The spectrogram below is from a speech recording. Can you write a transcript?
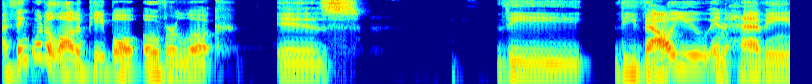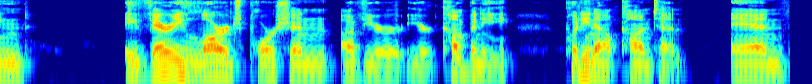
I think what a lot of people overlook is the the value in having a very large portion of your your company putting out content. And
